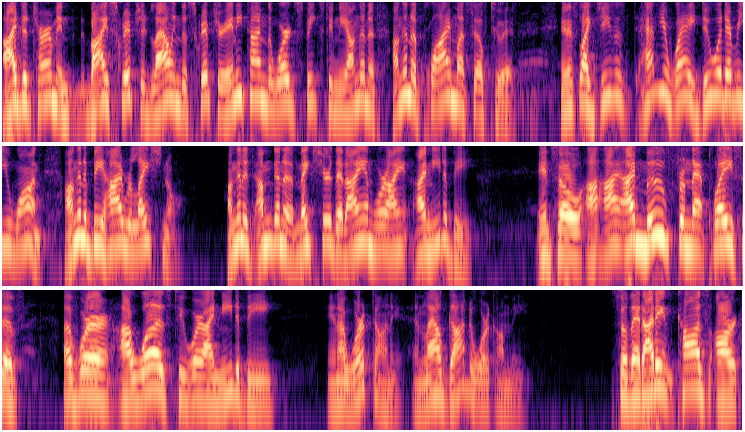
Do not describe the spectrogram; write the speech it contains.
I determined by Scripture, allowing the Scripture, anytime the Word speaks to me, I'm going to I'm to apply myself to it. And it's like, Jesus, have your way. Do whatever you want. I'm going to be high relational. I'm going to, I'm to make sure that I am where I, I need to be. And so I, I moved from that place of, of where I was to where I need to be and I worked on it and allowed God to work on me. So that I didn't cause our,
